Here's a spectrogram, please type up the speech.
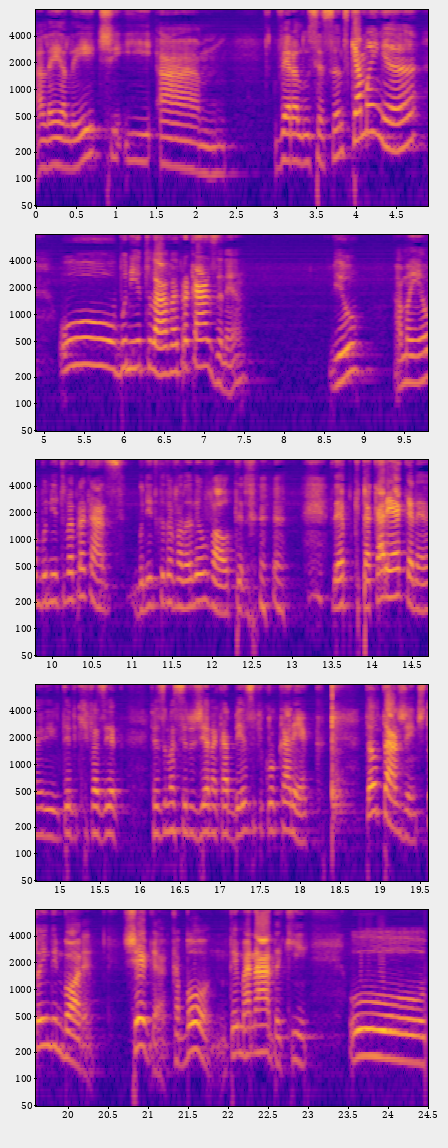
a, a Leia Leite e a hum, Vera Lúcia Santos, que amanhã o bonito lá vai para casa, né? Viu? Amanhã o bonito vai para casa. O bonito que eu tô falando é o Walter. é porque tá careca, né? Ele teve que fazer, fez uma cirurgia na cabeça e ficou careca. Então tá, gente, tô indo embora. Chega, acabou, não tem mais nada aqui. O.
